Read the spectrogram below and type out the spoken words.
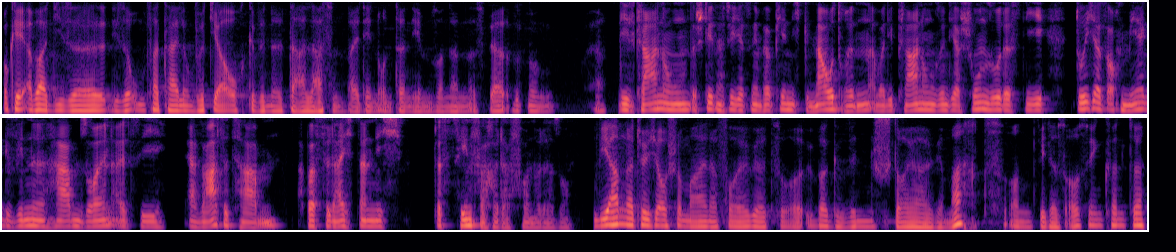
Okay, aber diese, diese Umverteilung wird ja auch Gewinne da lassen bei den Unternehmen, sondern es wird nur ja. Die Planungen, das steht natürlich jetzt in dem Papier nicht genau drin, aber die Planungen sind ja schon so, dass die durchaus auch mehr Gewinne haben sollen, als sie erwartet haben, aber vielleicht dann nicht das Zehnfache davon oder so. Wir haben natürlich auch schon mal eine Folge zur Übergewinnsteuer gemacht und wie das aussehen könnte.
